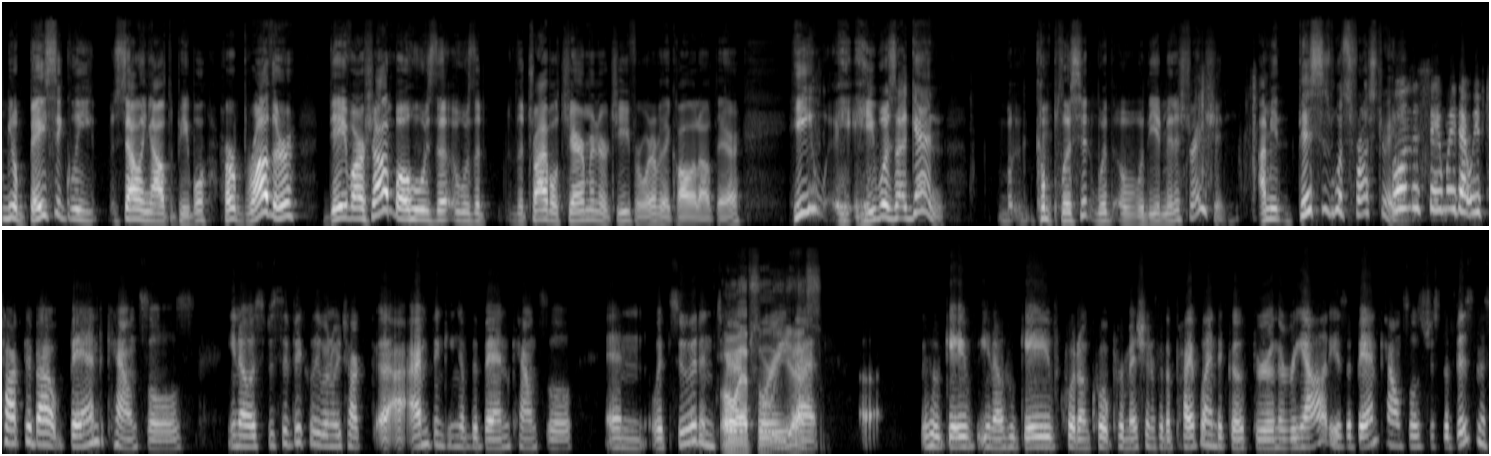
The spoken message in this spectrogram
you know, basically selling out to people. Her brother, Dave Archambault, who was the who was the, the tribal chairman or chief or whatever they call it out there, he he was again complicit with uh, with the administration. I mean, this is what's frustrating. Well, in the same way that we've talked about band councils, you know, specifically when we talk, uh, I'm thinking of the band council in Wet'suwet'en territory oh, yes. that who gave you know who gave quote unquote permission for the pipeline to go through and the reality is a band council is just a business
